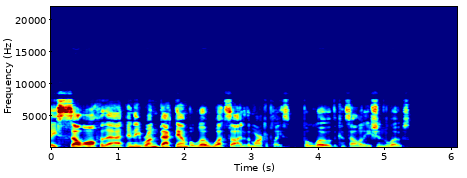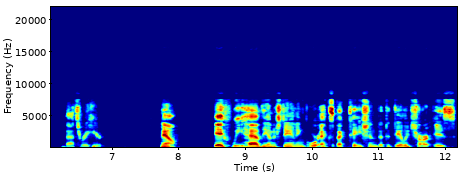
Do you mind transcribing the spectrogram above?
They sell off of that and they run back down below what side of the marketplace? Below the consolidation lows. That's right here. Now, If we have the understanding or expectation that the daily chart is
